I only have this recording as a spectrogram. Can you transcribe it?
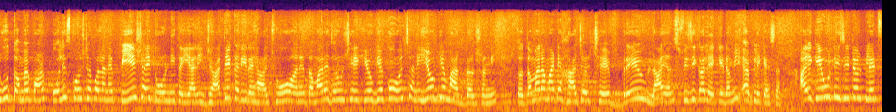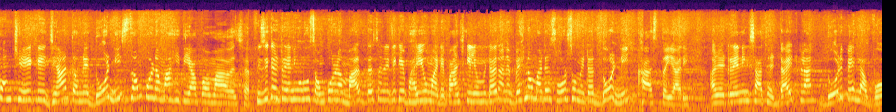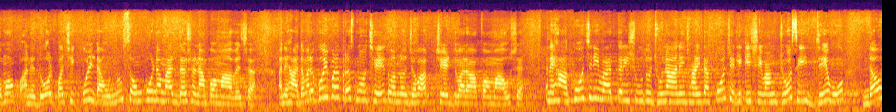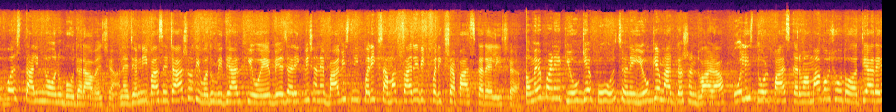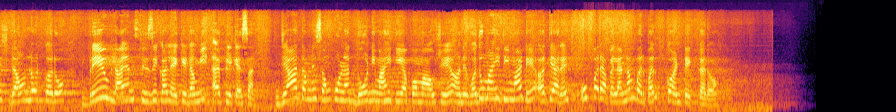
શું તમે પણ પોલીસ કોન્સ્ટેબલ અને પીએસઆઈ દોડની તૈયારી જાતે કરી રહ્યા છો? અને તમારે જરૂર છે એક યોગ્ય કોચ અને યોગ્ય માર્ગદર્શનની? તો તમારા માટે હાજર છે brave lions physical academy application. આ એક એવું ડિજિટલ પ્લેટફોર્મ છે કે જ્યાં તમને દોડની સંપૂર્ણ માહિતી આપવામાં આવે છે. ફિઝિકલ ટ્રેનિંગનું સંપૂર્ણ માર્ગદર્શન એટલે કે ભાઈઓ માટે પાંચ કિલોમીટર અને બહેનો માટે સોળસો મીટર દોડની ખાસ તૈયારી. અને ટ્રેનિંગ સાથે ડાયટ પ્લાન, દોડ પહેલાં વોર્મઅપ અને દોડ પછી કુલ ડાઉનનું સંપૂર્ણ માર્ગદર્શન આપવામાં આવે છે. અને હા, તમારા કોઈ પણ પ્રશ્નો છે તો એમનો જવાબ ચેટ દ્વારા આપવામાં આવશે. અને હા, કોચની વાત કરીશું તો જૂના અને જાણીતા કોચ એટલે કે શિવાંગ જોશી, જેઓ નવ વર્ષ તાલીમનો અનુભવ ધરાવે છે. અને જેમની પાસે ચારસોથી વધુ વિદ્યાર્થીઓએ બે હજાર એકવીસ અને બાવીસની પરીક્ષામાં શારીરિક પરીક્ષા પાસ કરેલી છે. તમે પણ એક યોગ્ય કોચ અને યોગ્ય માર્ગદર્શન દ્વારા પોલીસ દોડ પાસ કરવા માંગો છો તો અત્યારે જ ડાઉનલોડ કરો brave lion physical academy application. જ્યાં તમને સંપૂર્ણ દોડની માહિતી આપવામાં આવશે અને વધુ માહિતી માટે અત્યારે જ ઉપર આપેલા નંબર પર કોન્ટેક્ટ કરો.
